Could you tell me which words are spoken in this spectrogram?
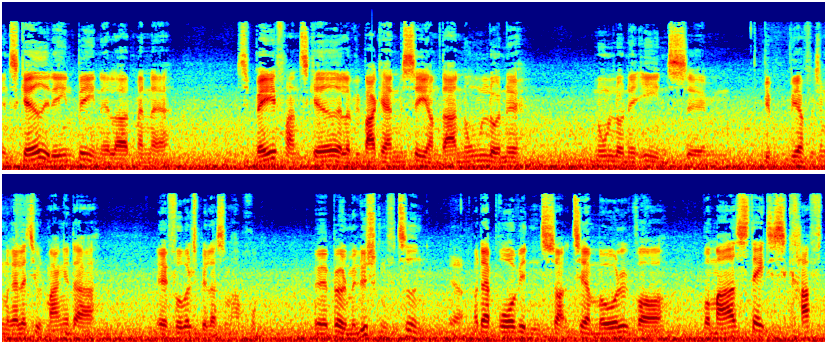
en skade i det ene ben, eller at man er tilbage fra en skade, eller vi bare gerne vil se, om der er nogenlunde, nogenlunde ens. Øh, vi, vi har for eksempel relativt mange, der er øh, fodboldspillere, som har øh, bøvl med lysken for tiden. Ja. Og der bruger vi den så, til at måle, hvor, hvor meget statisk kraft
